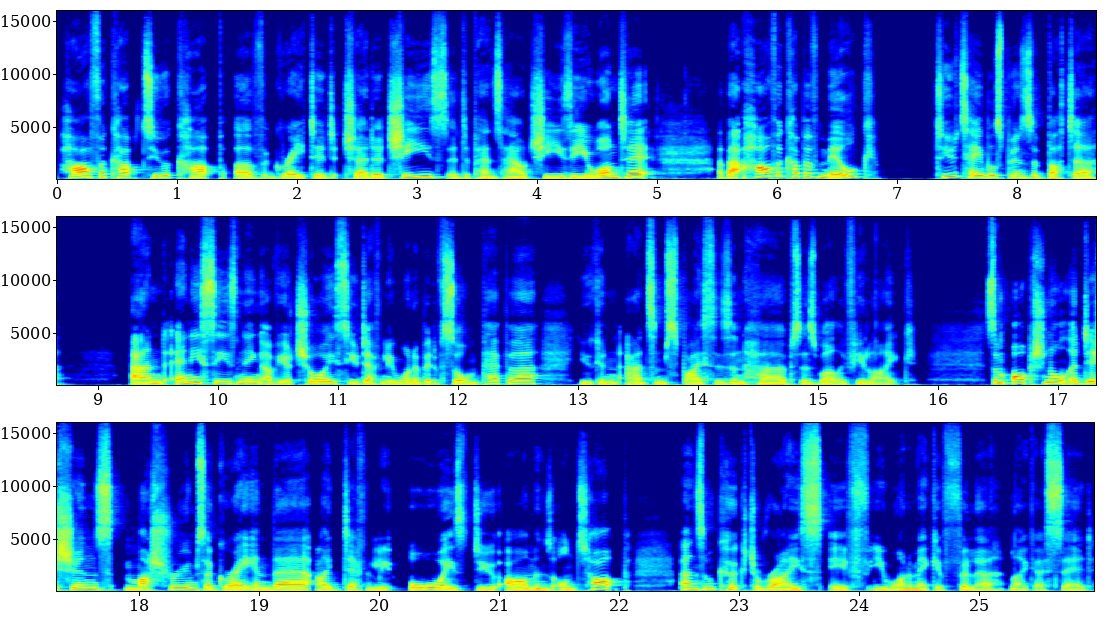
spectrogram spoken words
half a cup to a cup of grated cheddar cheese. It depends how cheesy you want it. About half a cup of milk, two tablespoons of butter, and any seasoning of your choice, you definitely want a bit of salt and pepper. You can add some spices and herbs as well if you like. Some optional additions mushrooms are great in there. I definitely always do almonds on top, and some cooked rice if you want to make it fuller, like I said.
